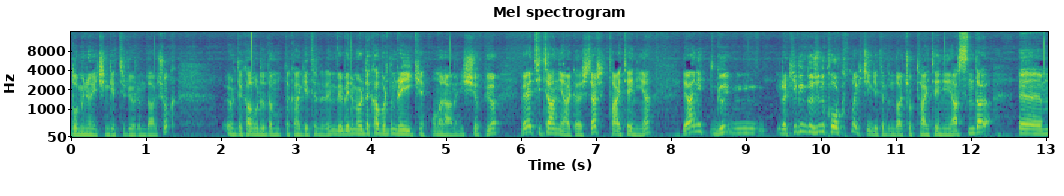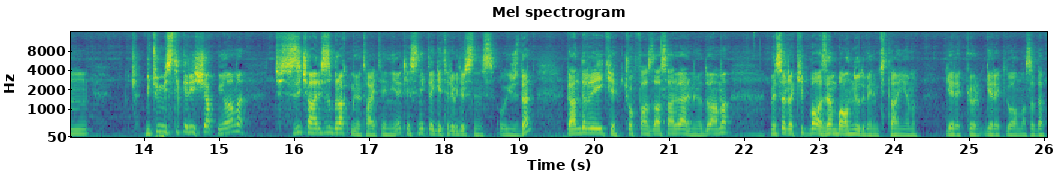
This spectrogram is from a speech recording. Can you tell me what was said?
Domino için getiriyorum daha çok. Ördek Howard'ı da mutlaka getirin dedim. Ve benim Ördek Howard'ım R2. Ona rağmen iş yapıyor. Ve Titania arkadaşlar. Titania. Yani gö- rakibin gözünü korkutmak için getirdim daha çok Titania'yı. Aslında eee, bütün mistikleri iş yapmıyor ama sizi çaresiz bırakmıyor Titania. Kesinlikle getirebilirsiniz o yüzden. Bende R2 çok fazla hasar vermiyordu ama mesela rakip bazen banlıyordu benim Titania'mı. Gerek gerekli olmasa da.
